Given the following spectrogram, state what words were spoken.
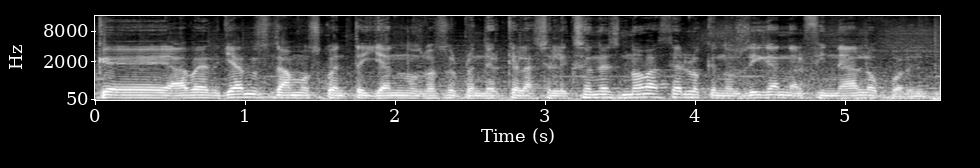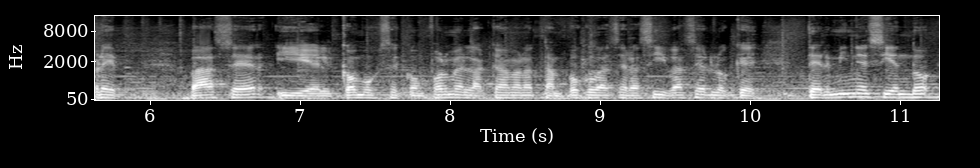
que, a ver, ya nos damos cuenta y ya nos va a sorprender que las elecciones no va a ser lo que nos digan al final o por el PREP va a ser y el cómo se conforme la Cámara tampoco va a ser así, va a ser lo que termine siendo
